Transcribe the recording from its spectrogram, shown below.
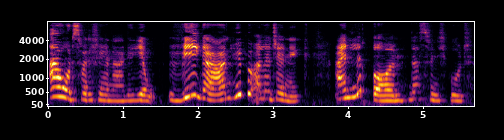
Au, das war der Fingernagel. Jo. Vegan, hypoallergenic. Ein Lipbalm. Das finde ich gut.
